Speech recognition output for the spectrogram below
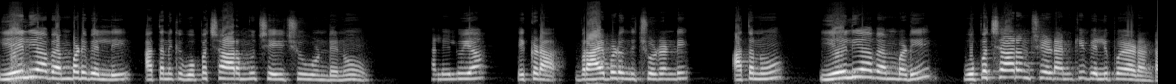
ఏలియా వెంబడి వెళ్ళి అతనికి ఉపచారము చేయుచూ ఉండెను. అలెలుయా ఇక్కడ వ్రాయబడి ఉంది చూడండి. అతను ఏలియా వెంబడి ఉపచారం చేయడానికి వెళ్ళిపోయాడంట.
